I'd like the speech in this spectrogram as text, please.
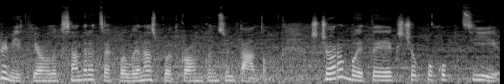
привіт! Я Олександра. Це хвилина з податковим консультантом. Що робити, якщо покупці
